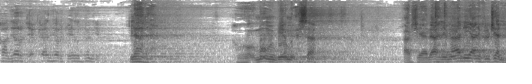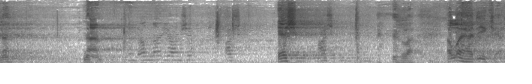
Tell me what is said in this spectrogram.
قال يرجع كان يرجع إلى الدنيا. لا لا. هو مؤمن بيوم الحساب. أرجع إلى أهل مالي يعني في الجنة. نعم. الله يعني عشق إيش؟ عشق الله. الله يهديك يعني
